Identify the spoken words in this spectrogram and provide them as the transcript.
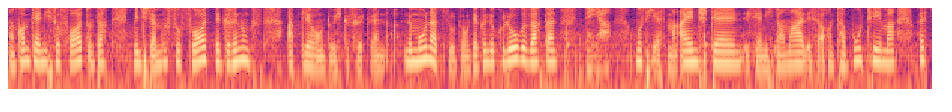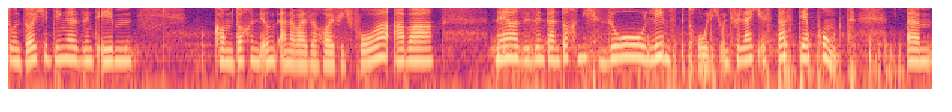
man kommt ja nicht sofort und sagt, Mensch, da muss sofort eine Gerinnungsabklärung durchgeführt werden, eine Monatsblutung. Der Gynäkologe sagt dann, naja, muss ich erstmal einstellen, ist ja nicht normal, ist ja auch ein Tabuthema. Weißt du, und solche Dinge sind eben, kommen doch in irgendeiner Weise häufig vor, aber naja, sie sind dann doch nicht so lebensbedrohlich. Und vielleicht ist das der Punkt. Ähm,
